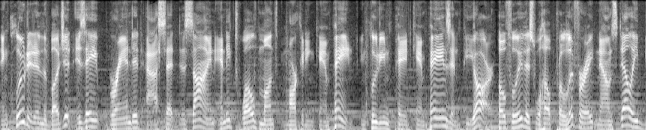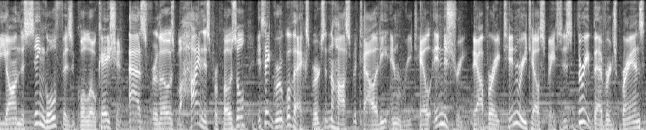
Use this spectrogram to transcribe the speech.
included in the budget is a branded asset design and a 12-month marketing campaign, including paid campaigns and PR. Hopefully, this will help proliferate Nouns Deli beyond the single physical location. As for those behind this proposal, it's a group of experts in the hospital hospitality and retail industry. They operate 10 retail spaces, three beverage brands,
